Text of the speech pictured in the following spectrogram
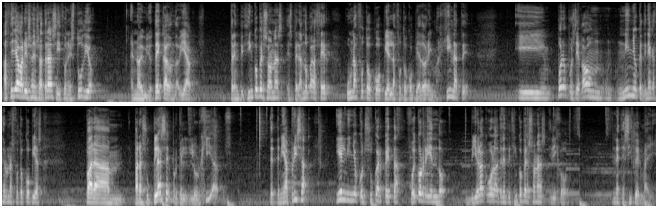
Hace ya varios años atrás se hizo un estudio en una biblioteca donde había 35 personas esperando para hacer una fotocopia en la fotocopiadora, imagínate. Y bueno, pues llegaba un, niño que tenía que hacer unas fotocopias para, su clase, porque le urgía, tenía prisa, y el niño con su carpeta fue corriendo vio la cola, 35 personas y dijo, necesito irme allí.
